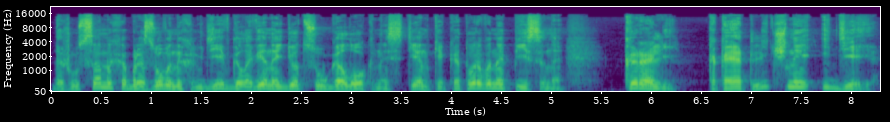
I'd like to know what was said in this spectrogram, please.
Даже у самых образованных людей в голове найдется уголок, на стенке которого написано «Короли. Какая отличная идея!»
